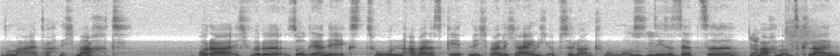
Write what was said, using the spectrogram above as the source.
nun mal einfach nicht macht. Oder ich würde so gerne X tun, aber das geht nicht, weil ich ja eigentlich Y tun muss. Mhm. Diese Sätze Ja. machen uns klein,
